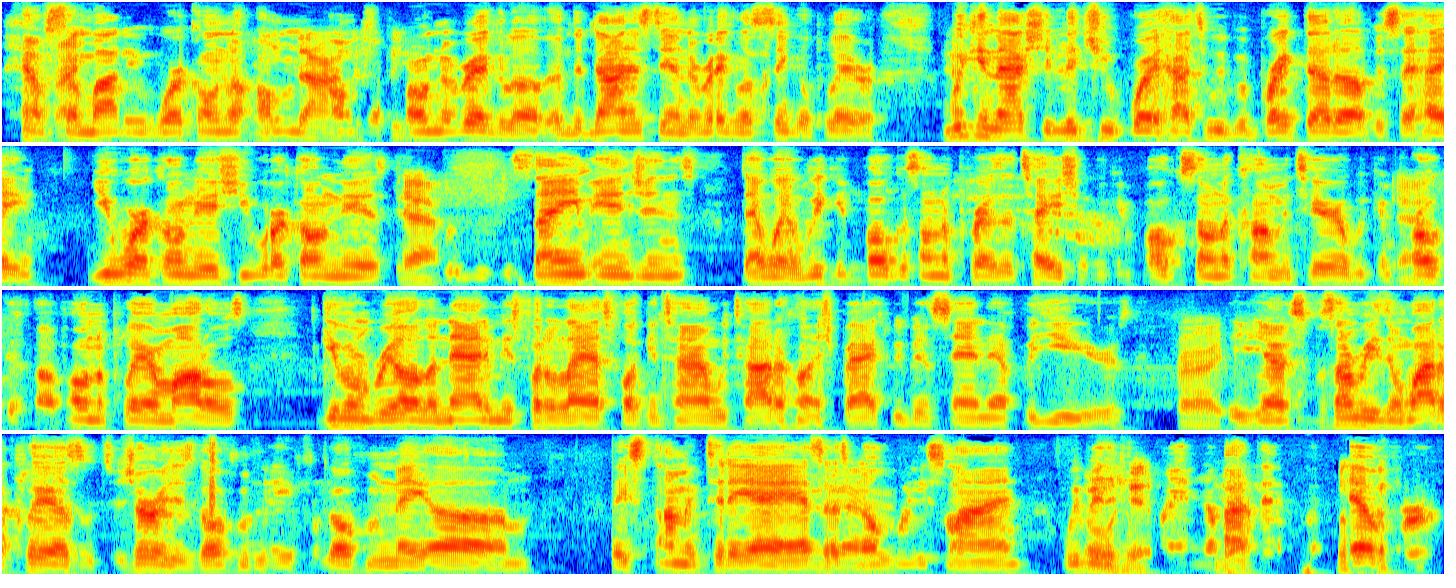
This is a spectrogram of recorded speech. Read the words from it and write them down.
have Right. somebody work on the On on, on, Dynasty. on the regular and the dynasty and the regular single player. We can actually let you break have two people break that up and say, hey, you work on this, you work on this. Yeah. We use the same engines. That way we can focus on the presentation, we can focus on the commentary, we can Yeah. focus upon the player models, Give them real anatomies for the last fucking time. We tired of hunchbacks. We've been saying that for years. Right. Yeah, for some reason, why the players' jerseys go from they go from they um they stomach to their ass. There's no waistline. We've been hip. complaining about that forever.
